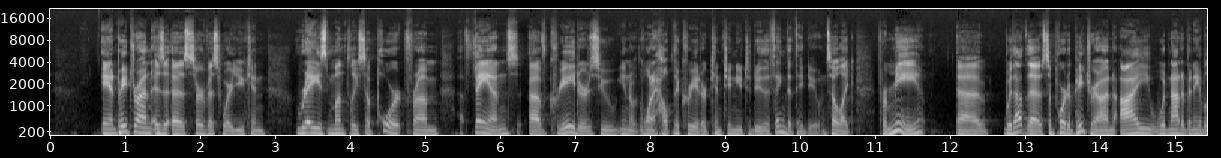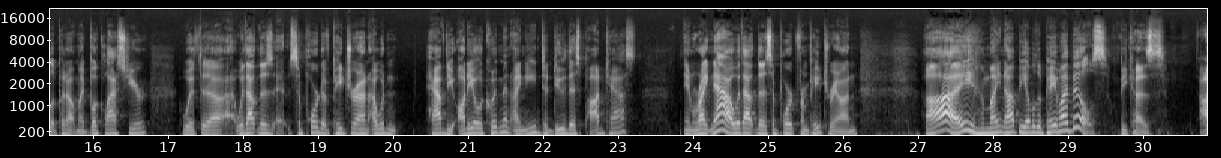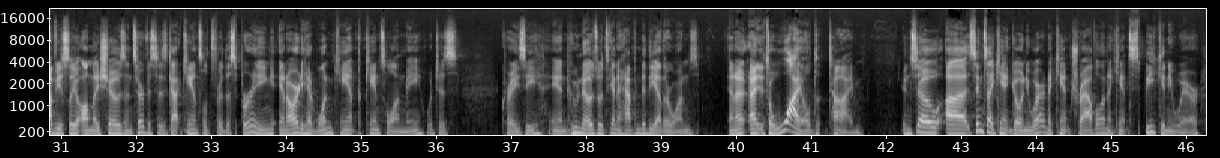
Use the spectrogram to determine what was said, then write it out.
And Patreon is a service where you can raise monthly support from uh, fans of creators who you know want to help the creator continue to do the thing that they do. And so, like for me, uh, without the support of Patreon, I would not have been able to put out my book last year. With uh, without the support of Patreon, I wouldn't have the audio equipment I need to do this podcast. And right now, without the support from Patreon, I might not be able to pay my bills because obviously all my shows and services got canceled for the spring and I already had one camp cancel on me, which is crazy. And who knows what's going to happen to the other ones. And I, I, it's a wild time. And so, uh, since I can't go anywhere and I can't travel and I can't speak anywhere,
